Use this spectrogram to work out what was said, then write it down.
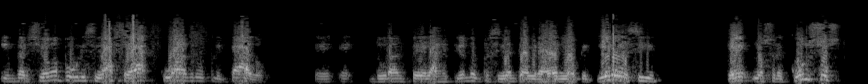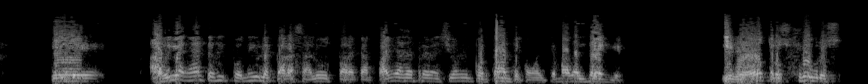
inversión en publicidad se ha cuadruplicado eh, eh, durante la gestión del presidente Abinader, lo que quiere decir que los recursos que habían antes disponibles para salud, para campañas de prevención importantes con el tema del dengue y de otros rubros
